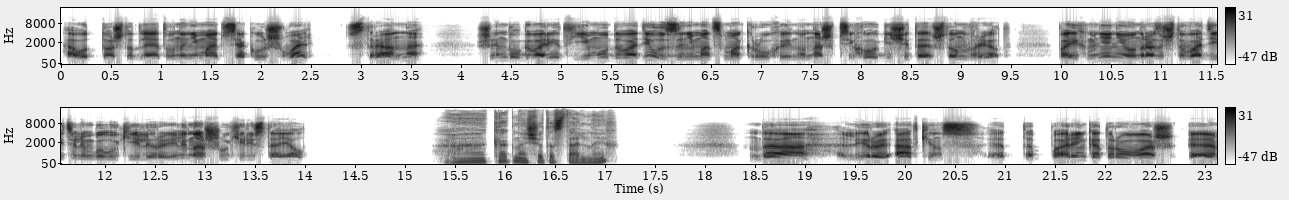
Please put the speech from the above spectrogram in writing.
А вот то, что для этого нанимают всякую шваль, странно. Шиндл говорит, ему доводилось заниматься мокрухой, но наши психологи считают, что он врет. По их мнению, он разве что водителем был у киллера или на шухере стоял. А как насчет остальных? Да, Лирой Аткинс. Это парень, которого ваш, э,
